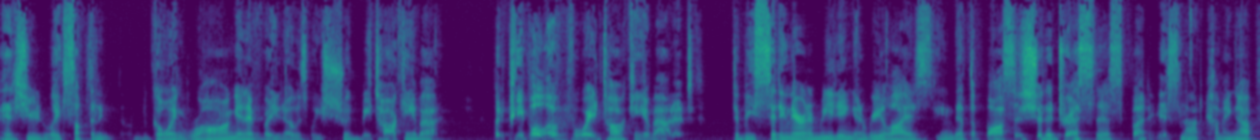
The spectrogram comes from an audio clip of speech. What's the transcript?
It's usually something going wrong and everybody knows we should be talking about, but people avoid talking about it. To be sitting there in a meeting and realizing that the bosses should address this, but it's not coming up,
